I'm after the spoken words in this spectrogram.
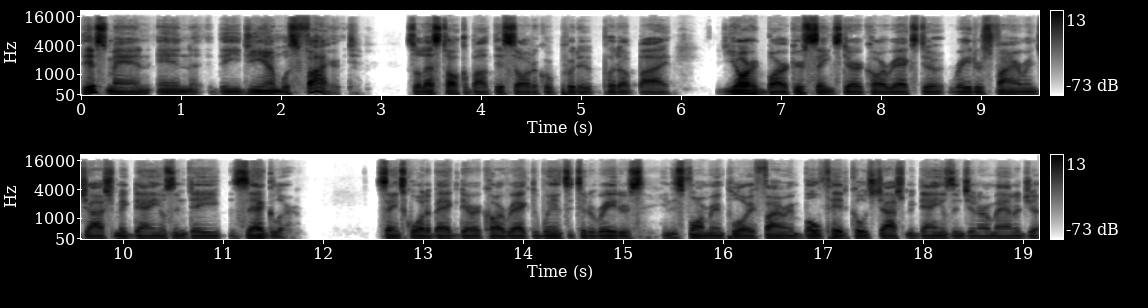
this man and the GM was fired. So let's talk about this article put put up by Yardbarker. Saints Derek Carr reacts to Raiders firing Josh McDaniels and Dave Ziegler. Saints quarterback Derek Carr reacted Wednesday to the Raiders and his former employer firing both head coach Josh McDaniels and general manager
